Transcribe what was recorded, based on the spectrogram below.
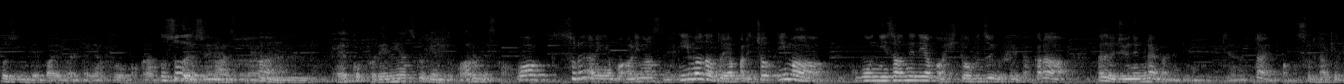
個人で売買かヤフオクかそうですね。ですよね、はい。結構プレミアつくゲームとかあるんですか？はそれなりにやっぱありますね今だとやっぱりちょ今ここ23年でやっぱ人ずいぶん増えたから例えば10年ぐらい前のゲームっていうのはやっぱそれだけで。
